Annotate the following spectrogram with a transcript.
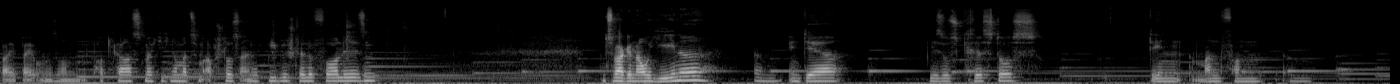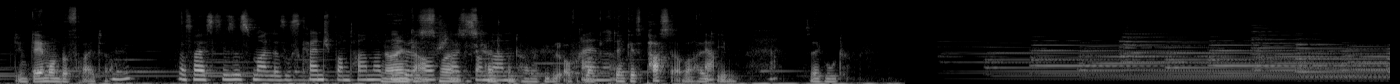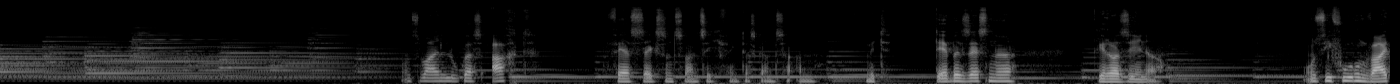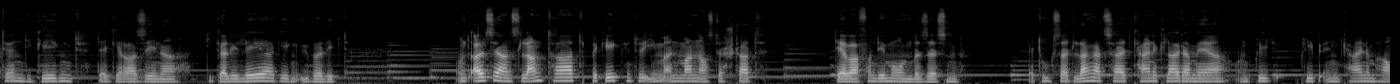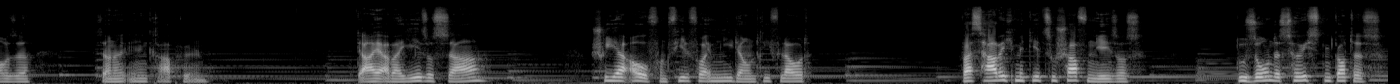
bei, bei unserem Podcast, möchte ich nochmal zum Abschluss eine Bibelstelle vorlesen. Und zwar genau jene, ähm, in der Jesus Christus den Mann von ähm, dem Dämon befreite. Mhm. Das heißt, dieses Mal ist es kein spontaner Nein, Bibelaufschlag, dieses Mal ist es kein spontaner Bibelaufschlag. Ich denke, es passt aber halt ja. eben ja. sehr gut. Und zwar in Lukas 8, Vers 26 fängt das Ganze an. Mit der besessene Gerasener. Und sie fuhren weiter in die Gegend der Gerasener, die Galiläa gegenüber liegt, und als er ans Land trat, begegnete ihm ein Mann aus der Stadt, der war von Dämonen besessen. Er trug seit langer Zeit keine Kleider mehr und blieb, blieb in keinem Hause, sondern in den Grabhöhlen. Da er aber Jesus sah, schrie er auf und fiel vor ihm nieder und rief laut, Was habe ich mit dir zu schaffen, Jesus, du Sohn des höchsten Gottes?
